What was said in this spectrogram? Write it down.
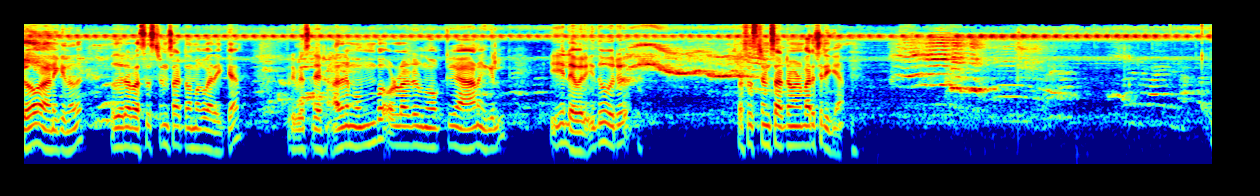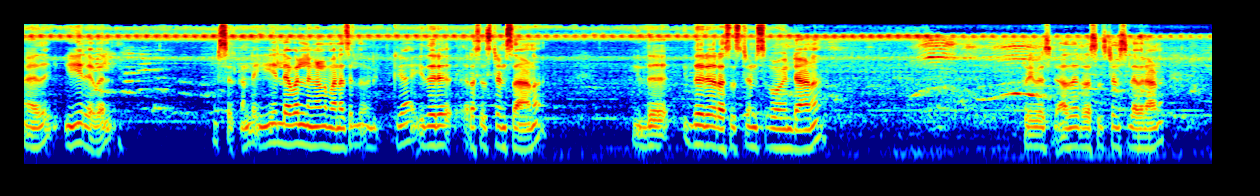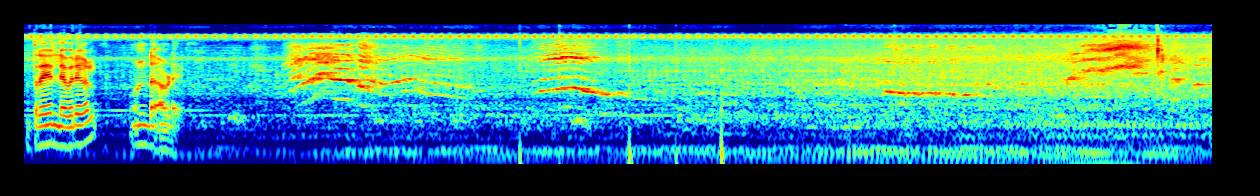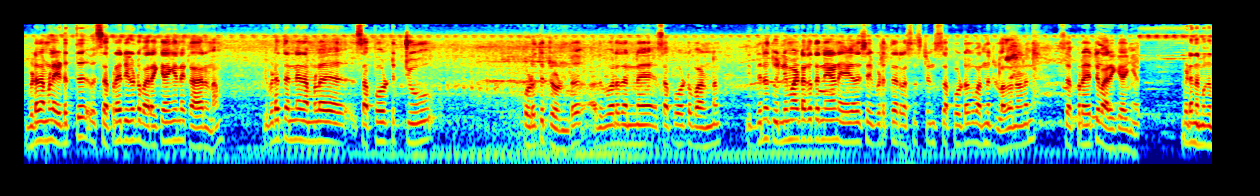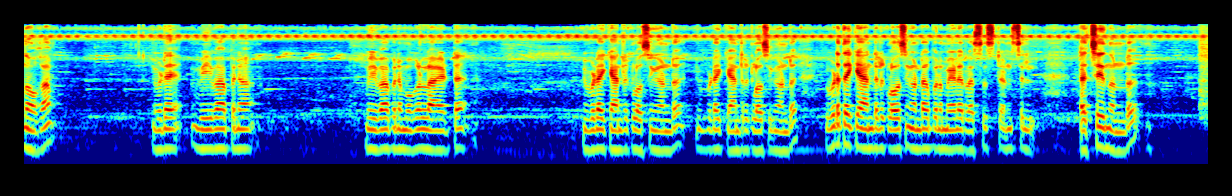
ലോ കാണിക്കുന്നത്. അതൊരു റെസിസ്റ്റൻസ് ആയിട്ട് നമുക്ക് വരയ്ക്കാം. പ്രീവിയസ് ഡേ അതിന് മുമ്പ് ഉള്ളത് നോക്കുകയാണെങ്കിൽ ഈ ലെവൽ ഇതും ഒരു റെസിസ്റ്റൻസ് ആയിട്ട് വേണം വരച്ചിരിക്കാം. അതായത് ഈ ലെവൽ സെക്കൻഡ് ഈ ലെവൽ നിങ്ങൾ മനസ്സിൽ നിൽക്കുക. ഇതൊരു റെസിസ്റ്റൻസ് ആണ്. ഇത് ഇതൊരു റെസിസ്റ്റൻസ് പോയിന്റാണ് പ്രീവിയസ് അത് റെസിസ്റ്റൻസ് ലെവലാണ് അത്രയും ലെവലുകൾ ഉണ്ട് അവിടെ. ഇവിടെ നമ്മൾ എടുത്ത് സെപ്പറേറ്റ് കൊണ്ട് വരയ്ക്കാതിന്റെ കാരണം ഇവിടെ തന്നെ നമ്മൾ സപ്പോർട്ട് ടു കൊടുത്തിട്ടുണ്ട്. അതുപോലെ തന്നെ സപ്പോർട്ട് വണ്ണും ഇതിന് തുല്യമായിട്ടൊക്കെ തന്നെയാണ് ഏകദേശം ഇവിടുത്തെ റെസിസ്റ്റൻസ് സപ്പോർട്ടൊക്കെ വന്നിട്ടുള്ളത്. അതുകൊണ്ടാണ് സെപ്പറേറ്റ് വരയ്ക്കാഞ്ഞത് ഇവിടെ നമുക്ക് നോക്കാം. ഇവിടെ വിവാപ്പിന് വിവാപ്പിന് മുകളിലായിട്ട് ഇവിടെ ക്യാൻഡിൽ ക്ലോസിംഗ് ഉണ്ട് ഇവിടെ ക്യാൻഡിൽ ക്ലോസിംഗ് ഉണ്ട്. ഇവിടുത്തെ ക്യാൻഡിൽ ക്ലോസിംഗ് ഉണ്ട് മേളിൽ റെസിസ്റ്റൻസിൽ ടച്ച് ചെയ്യുന്നുണ്ട്.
